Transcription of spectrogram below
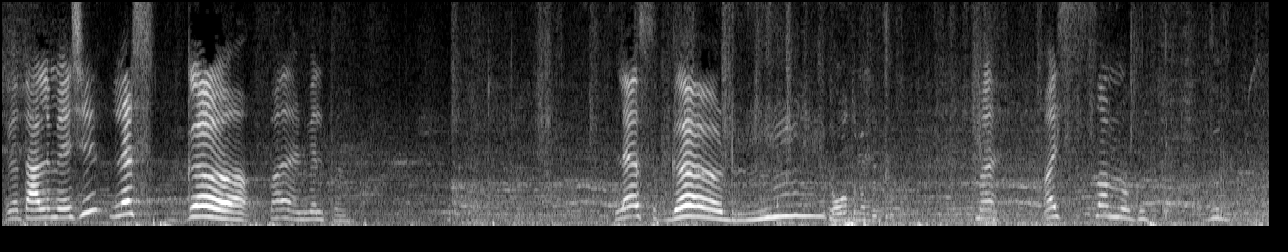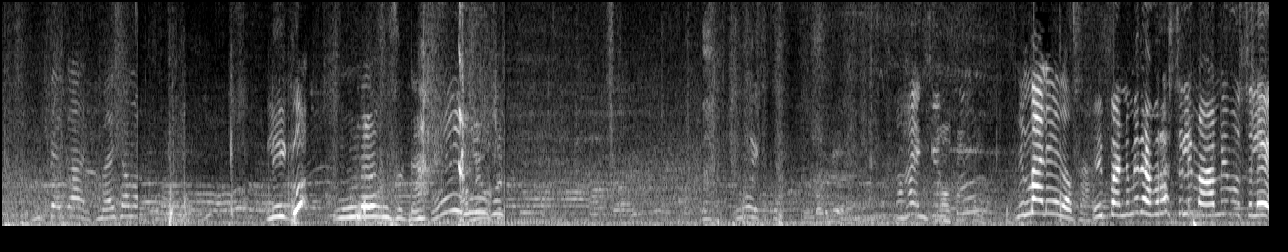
ఇక తాళం వేసి లెట్స్ గో పదండి వెళ్ళిపోయి లెట్స్ గో మైసమ్మ గుట్ గుర్ గుట్టగారు మైసమ్మ లీగు. ముందర కూర్చుంటా ఈ బండి మీద ఎవరు వస్తలే మామీ ముసలే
